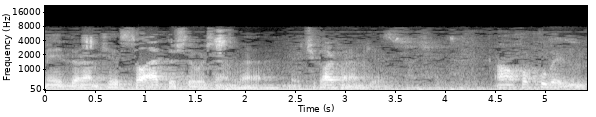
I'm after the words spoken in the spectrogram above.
میل دارم که ساعت داشته باشم و چیکار کنم که؟ آه خب خوبه. این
